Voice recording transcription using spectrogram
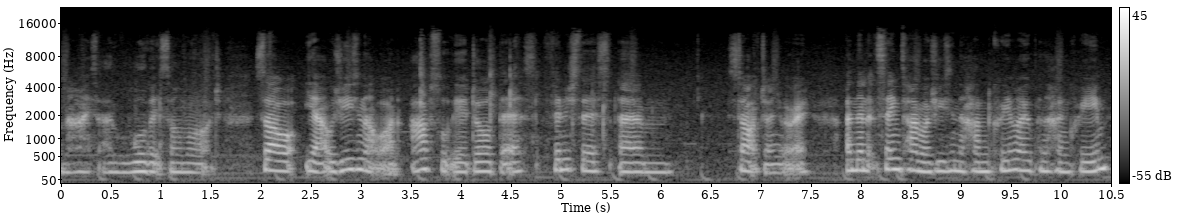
nice. I love it so much. So yeah, I was using that one. Absolutely adored this. Finished this um, start January. And then at the same time I was using the hand cream. I opened the hand cream.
